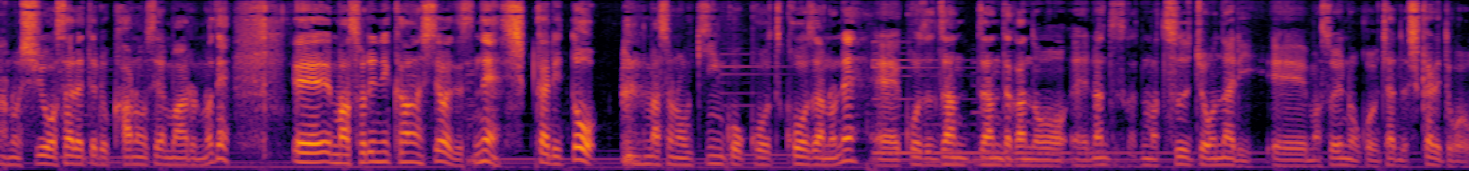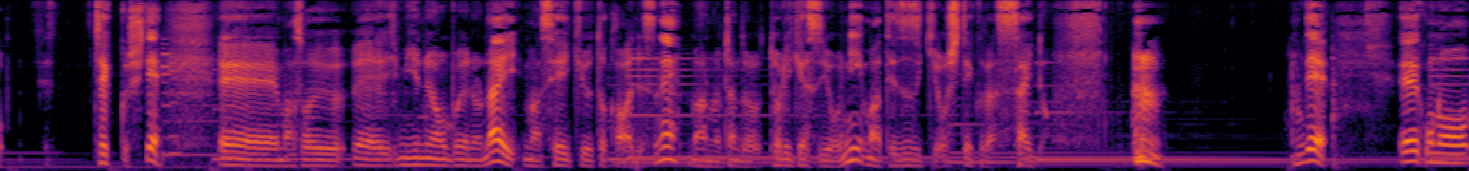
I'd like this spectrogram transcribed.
あの使用されてる可能性もあるので、えーまあ、それに関してはですねしっかりと、まあ、その銀行口座のね、えー、口座残残高の、えー、なんですか、まあ、通帳なり、えーまあ、そういうのをこうちゃんとしっかりとこうチェックして、えーまあ、そういう、えー、身に覚えのない、まあ、請求とかはですね、まあ、あのちゃんと取り消すように、まあ、手続きをしてくださいと。で、えー、この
